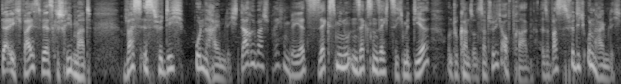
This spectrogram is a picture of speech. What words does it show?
da ich weiß, wer es geschrieben hat. Was ist für dich unheimlich? Darüber sprechen wir jetzt 6 Minuten 66 mit dir und du kannst uns natürlich auch fragen. Also was ist für dich unheimlich?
